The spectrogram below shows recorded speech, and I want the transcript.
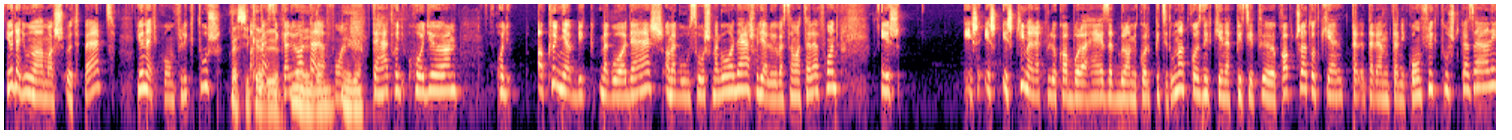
jön egy unalmas öt perc, jön egy konfliktus, veszik elő, veszik elő a telefon. Igen. Tehát, hogy, hogy, hogy a könnyebbik megoldás, a megúszós megoldás, hogy előveszem a telefont, és és, és, és kimenekülök abból a helyzetből, amikor picit unatkozni kéne, picit kapcsolatot kéne teremteni, konfliktust kezelni,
